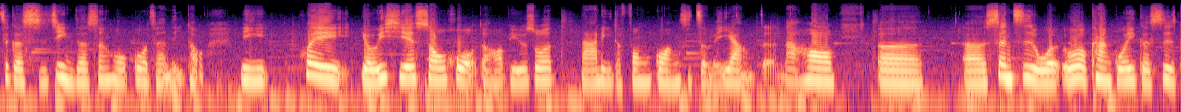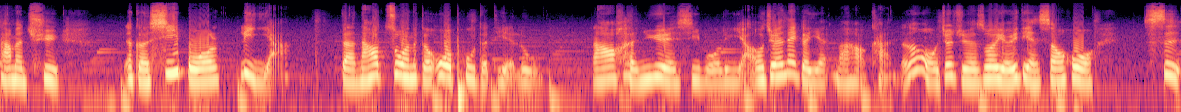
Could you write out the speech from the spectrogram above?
这个实境的生活过程里头，你会有一些收获的哈，比如说哪里的风光是怎么样的，然后呃呃，甚至我我有看过一个是他们去那个西伯利亚的，然后坐那个卧铺的铁路。然后横越西伯利亚，我觉得那个也蛮好看的。然后我就觉得说有一点收获，是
